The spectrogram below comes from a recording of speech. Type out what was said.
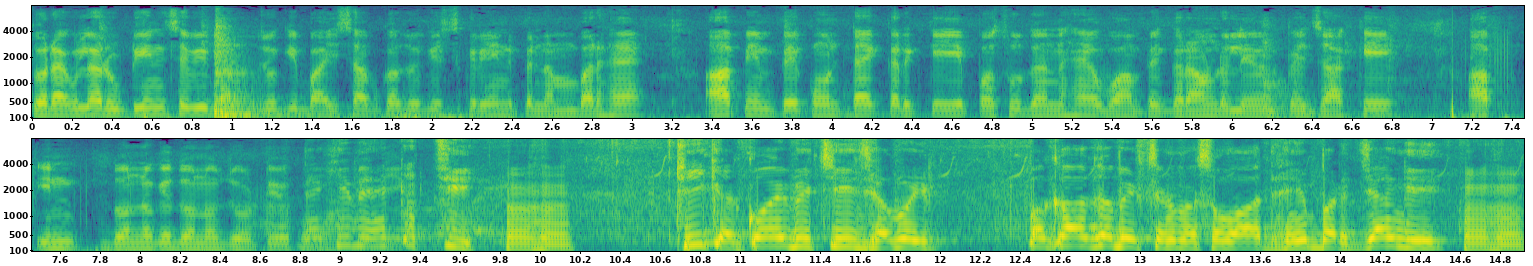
तो रेगुलर रूटीन से भी जो कि भाई साहब का जो कि स्क्रीन पे नंबर है आप इन पे कांटेक्ट करके ये पशुधन है वहाँ पे ग्राउंड लेवल पे जाके आप इन दोनों के दोनों जोटियों को देखिए वहाँ कच्ची हम्म ठीक है कोई भी चीज़ है भाई पका के बेचने में स्वाद है भर जाएँगी। हम्म।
